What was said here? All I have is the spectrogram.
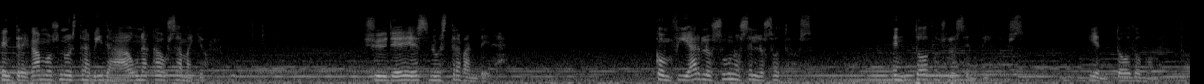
Entregamos nuestra vida a una causa mayor. Shure es nuestra bandera. Confiar los unos en los otros. En todos los sentidos. Y en todo momento.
